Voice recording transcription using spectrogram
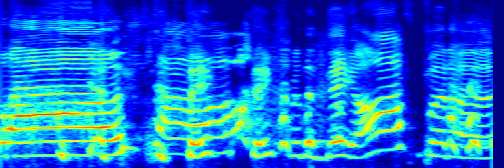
Wow. thanks, thanks for the day off, but uh,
